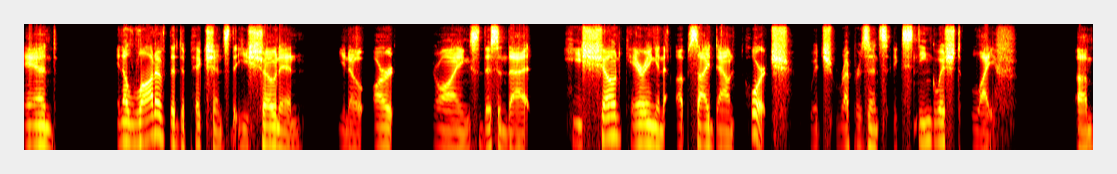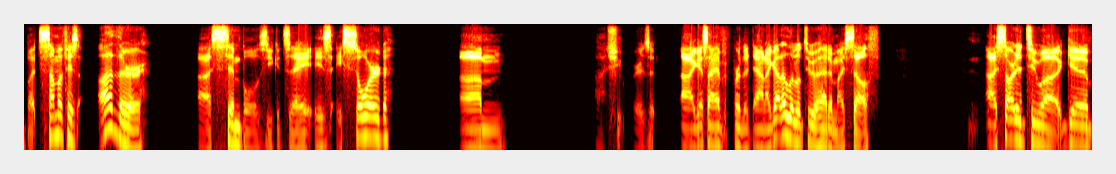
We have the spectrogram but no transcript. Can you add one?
And in a lot of the depictions that he's shown in, you know, art, drawings, this and that, he's shown carrying an upside down torch, which represents extinguished life. Um, but some of his other uh, symbols, you could say, is a sword. Um, oh, shoot, where is it? Uh, I guess I have it further down. I got a little too ahead of myself. I started to uh, get a,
